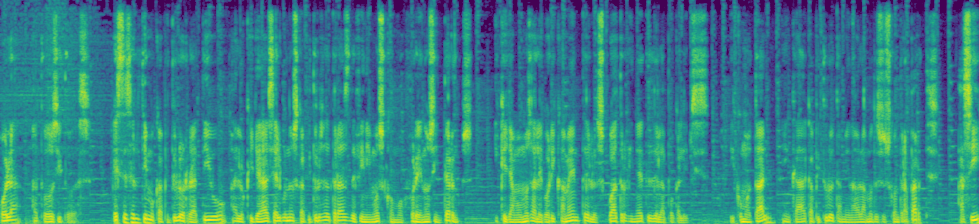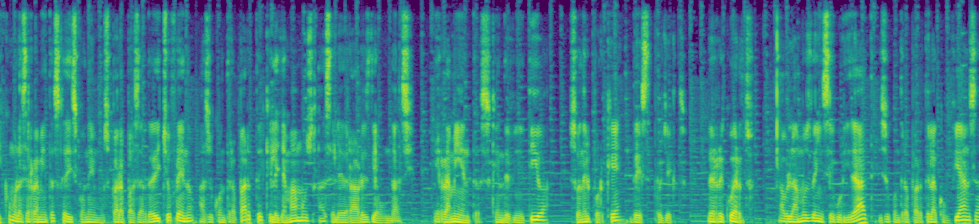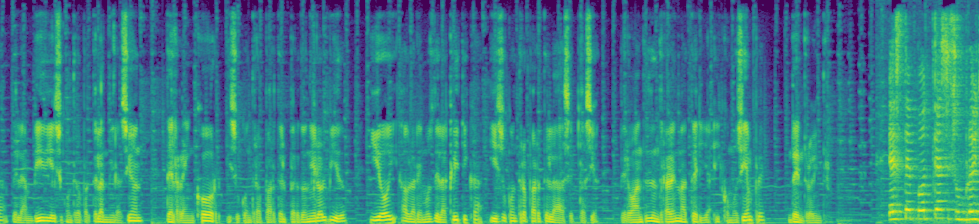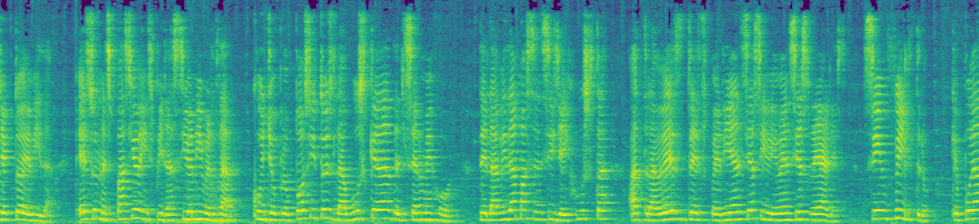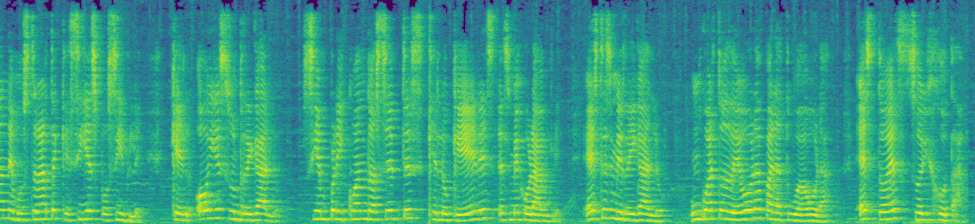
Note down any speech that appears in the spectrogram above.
Hola a todos y todas. Este es el último capítulo relativo a lo que ya hace algunos capítulos atrás definimos como frenos internos y que llamamos alegóricamente los cuatro jinetes del apocalipsis. Y como tal, en cada capítulo también hablamos de sus contrapartes, así como las herramientas que disponemos para pasar de dicho freno a su contraparte que le llamamos aceleradores de abundancia. Herramientas que en definitiva son el porqué de este proyecto. Les recuerdo, Hablamos de inseguridad y su contraparte la confianza, de la envidia y su contraparte la admiración, del rencor y su contraparte el perdón y el olvido, y hoy hablaremos de la crítica y su contraparte la aceptación. Pero antes de entrar en materia y como siempre, dentro de intro. Este podcast es un proyecto de vida, es un espacio de inspiración y verdad, cuyo propósito es la búsqueda del ser mejor, de la vida más sencilla y justa, a través de experiencias y vivencias reales, sin filtro, que puedan demostrarte que sí es posible, que el hoy es un regalo, siempre y cuando aceptes que lo que eres es mejorable. Este es mi regalo, un cuarto de hora para tu ahora. Esto es Soy J.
